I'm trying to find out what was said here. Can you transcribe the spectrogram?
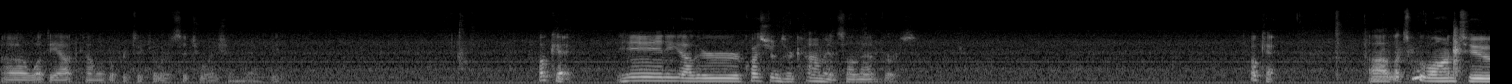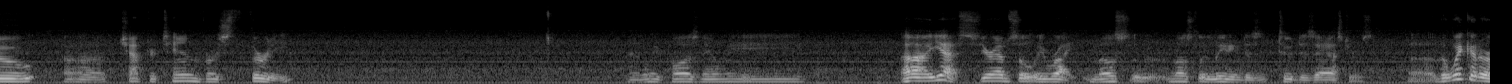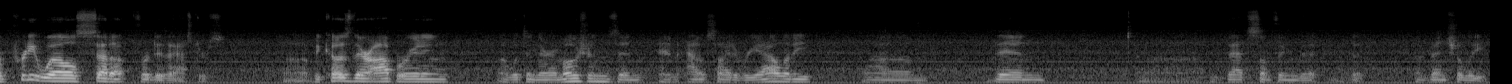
uh, what the outcome of a particular situation might be. Okay, any other questions or comments on that verse? Okay, uh, let's move on to uh, chapter 10, verse 30. And let me pause, Naomi. Uh, yes, you're absolutely right. Mostly, mostly leading to, disasters. Uh, the wicked are pretty well set up for disasters uh, because they're operating uh, within their emotions and, and outside of reality. Um, then that's something that, that eventually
